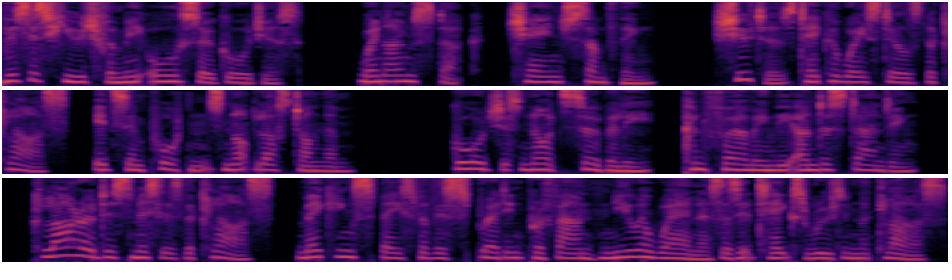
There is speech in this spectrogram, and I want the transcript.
This is huge for me also gorgeous. When I'm stuck, change something. Shooters take away stills the class, its importance not lost on them. Gorgeous nods soberly, confirming the understanding. Clara dismisses the class, making space for this spreading profound new awareness as it takes root in the class.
